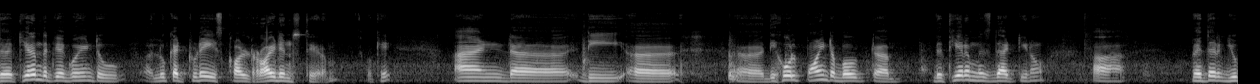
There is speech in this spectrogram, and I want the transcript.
the theorem that we are going to look at today is called Royden's theorem okay and the the whole point about the theorem is that you know whether you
